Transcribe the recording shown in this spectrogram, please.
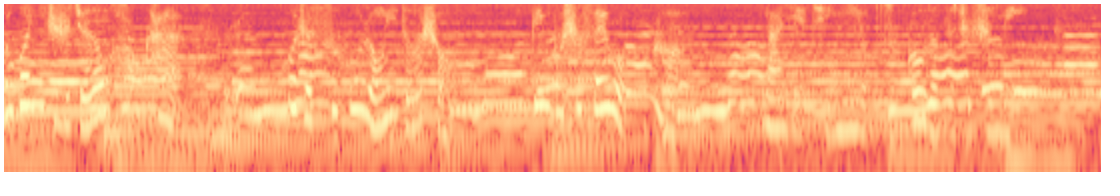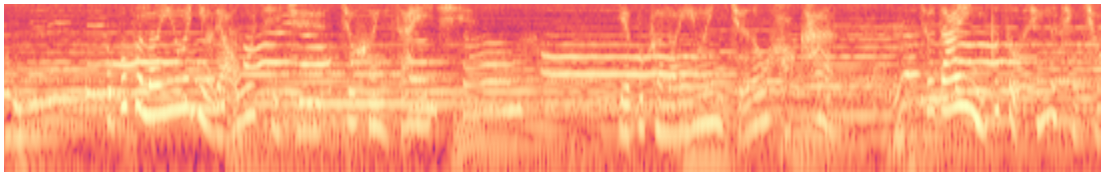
如果你只是觉得我好看，或者似乎容易得手，并不是非我不可，那也请你有足够的自知之明。我不可能因为你聊我几句就和你在一起，也不可能因为你觉得我好看。就答应你不走心的请求，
